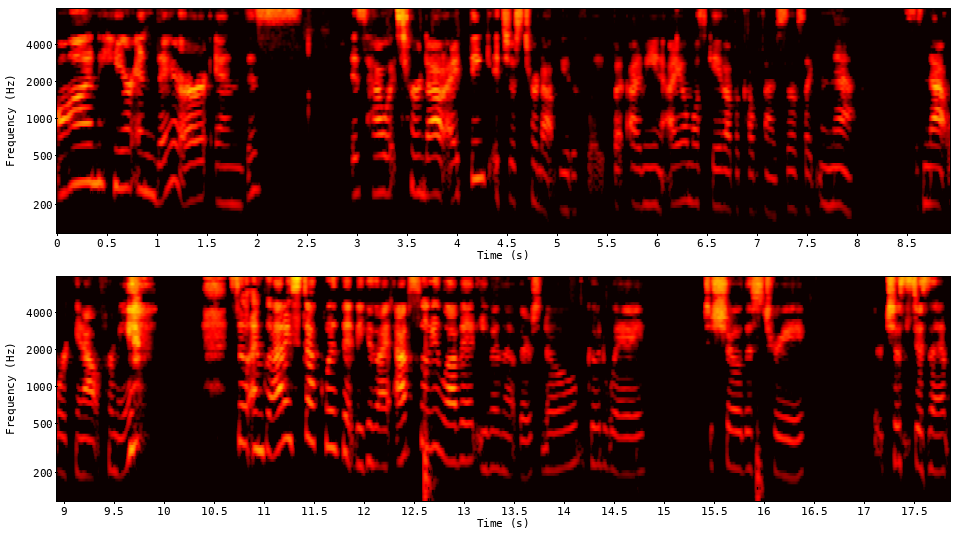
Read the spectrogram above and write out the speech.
on here and there, and this is how it turned out. I think it just turned out beautifully. But I mean, I almost gave up a couple times. So I was like, nah, this is not working out for me. so I'm glad I stuck with it because I absolutely love it, even though there's no good way to show this tree. There just isn't.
